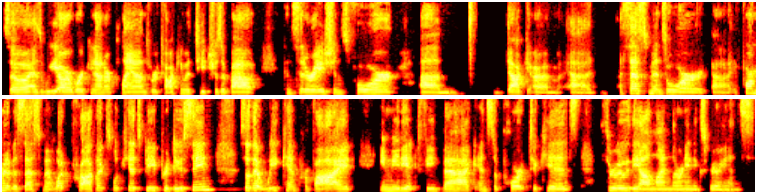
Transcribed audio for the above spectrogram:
So as we are working on our plans, we're talking with teachers about considerations for um, doc, um, uh, assessments or uh, formative assessment, what products will kids be producing so that we can provide immediate feedback and support to kids through the online learning experience.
